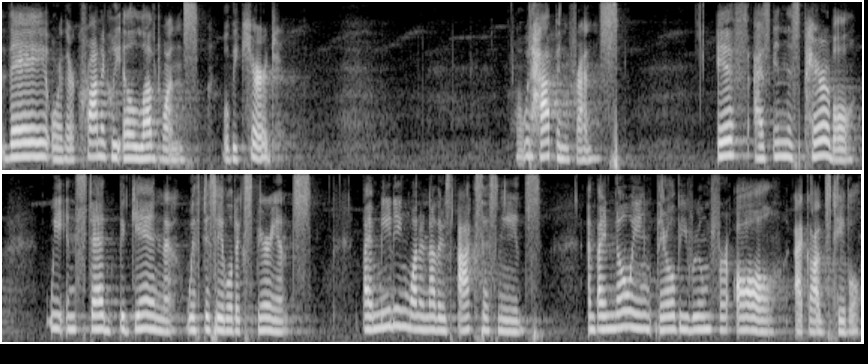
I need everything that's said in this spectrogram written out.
they or their chronically ill loved ones will be cured. What would happen, friends, if, as in this parable, we instead begin with disabled experience by meeting one another's access needs and by knowing there will be room for all at God's table.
